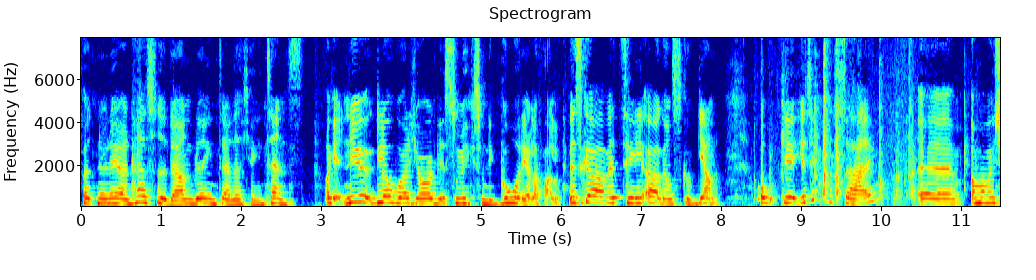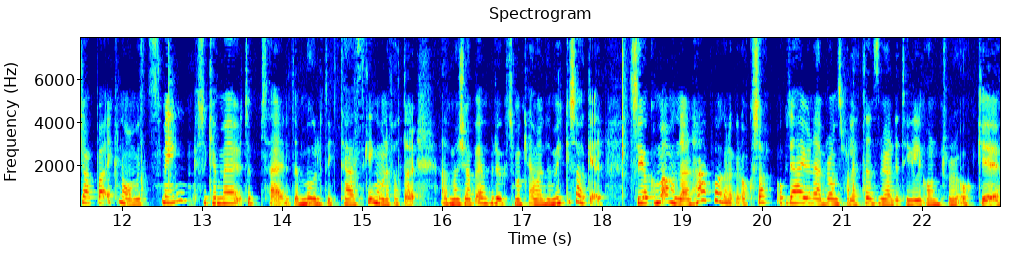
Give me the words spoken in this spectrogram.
För att nu när jag gör den här sidan blir inte den lika intens. Okej, nu glowar jag så mycket som det går i alla fall. Vi ska över till ögonskuggan. Och eh, jag tänker också så här. Eh, om man vill köpa ekonomiskt smink så kan man typ så här lite multitasking om man fattar. Att man köper en produkt som man kan använda till mycket saker. Så jag kommer använda den här på ögonlocken också. Och det här är den här bronspaletten som jag hade till contour och eh,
